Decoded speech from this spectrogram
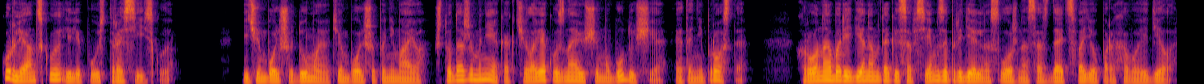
Курлянскую или пусть российскую. И чем больше думаю, тем больше понимаю, что даже мне, как человеку, знающему будущее, это непросто. Хроноаборигенам так и совсем запредельно сложно создать свое пороховое дело.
